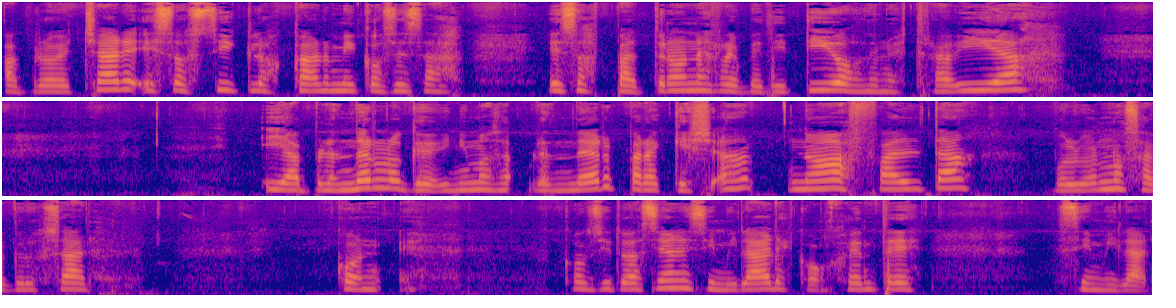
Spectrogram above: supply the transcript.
aprovechar esos ciclos kármicos, esos patrones repetitivos de nuestra vida y aprender lo que vinimos a aprender para que ya no haga falta volvernos a cruzar con, con situaciones similares, con gente similar.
